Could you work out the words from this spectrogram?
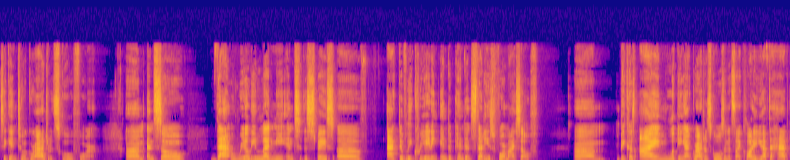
to get into a graduate school for. Um, and so that really led me into the space of actively creating independent studies for myself. Um, because I'm looking at graduate schools and it's like, Claudia, you have to have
